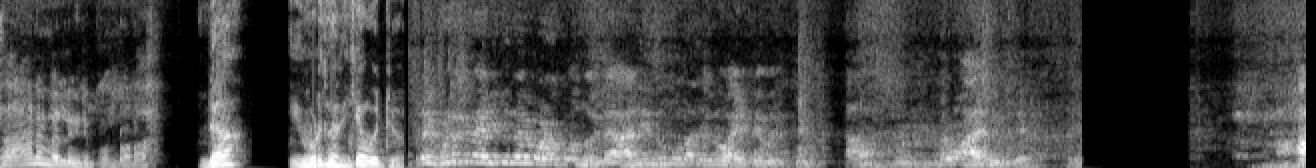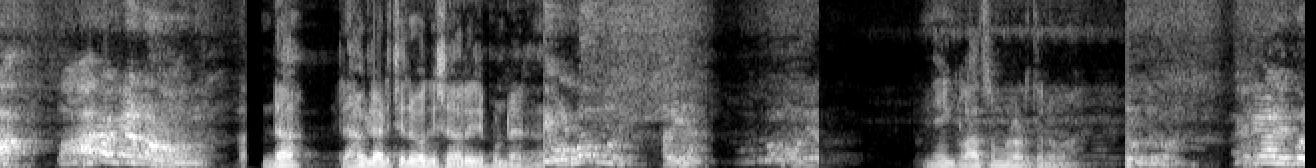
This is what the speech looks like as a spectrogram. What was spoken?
സാധനം ഇരിപ്പുണ്ടോടാ? ഇവിടെ നരിക്കാൻ പറ്റുമോ ഇവിടെ രാവിലെ അടിച്ചതിന്റെ ബാക്കി ശാല ഇരിപ്പുണ്ടായിരുന്നു. നീ ക്ലാസ് മുഴുവൻ എടുത്തോണ്ട് വാ. ഒക്കെയാണ് ഇപ്പൊ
